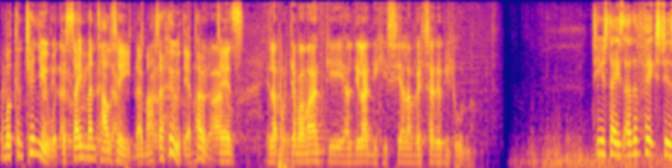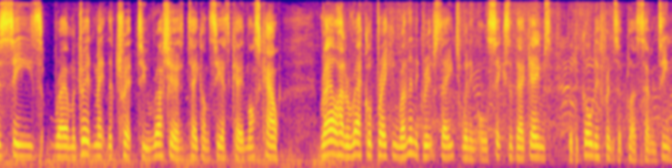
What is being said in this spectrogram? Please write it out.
and will continue with the same mentality, no matter who the opponent is. E la portiamo avanti al di là di chi sia l'avversario di turno. Tuesday's other fixtures sees Real Madrid make the trip to Russia to take on CSKA Moscow. Real had a record-breaking run in the group stage, winning all six of their games with a goal difference of plus 17.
